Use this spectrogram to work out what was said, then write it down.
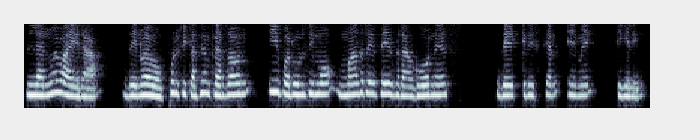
La nueva era de nuevo Purificación Ferrón y por último Madre de Dragones de Christian M. Tiguerín.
